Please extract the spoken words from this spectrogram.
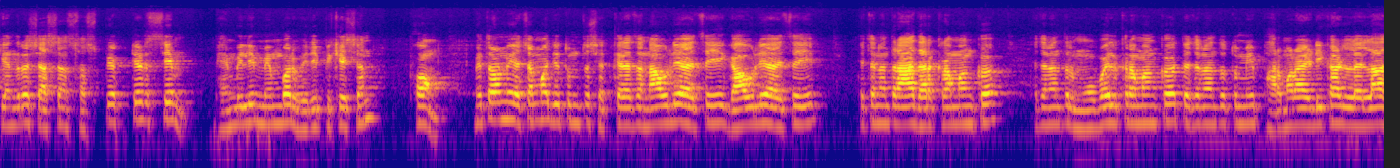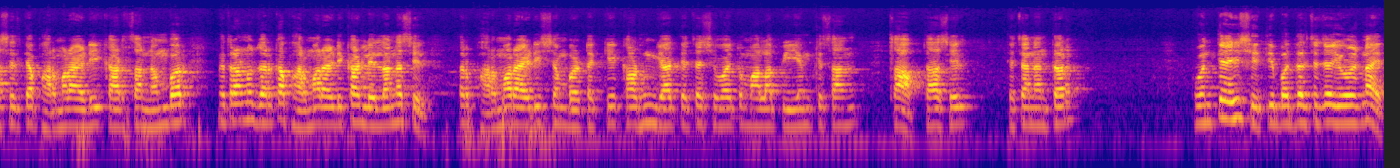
केंद्र शासन suspected same. Family member verification form. मित्रांनो याच्यामध्ये तुमचं शेतकऱ्याचं नाव लिहायचं आहे गाव लिहायचं आहे. त्याच्यानंतर आधार क्रमांक त्याच्यानंतर मोबाईल क्रमांक त्याच्यानंतर तुम्ही फार्मर आय डी काढलेला असेल त्या फार्मर आय डी कार्डचा नंबर. मित्रांनो जर का फार्मर आय डी काढलेला नसेल तर फार्मर आय डी शंभर टक्के काढून घ्या. त्याच्याशिवाय तुम्हाला पी एम किसानचा हप्ता असेल. त्याच्यानंतर कोणत्याही शेतीबद्दलच्या ज्या योजना आहेत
